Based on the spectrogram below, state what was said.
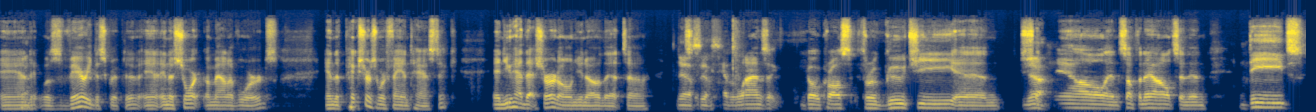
and yeah. it was very descriptive and in a short amount of words and the pictures were fantastic. And you had that shirt on, you know, that uh, yes, yes, had the lines that go across through Gucci and yeah. Chanel and something else, and then deeds,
